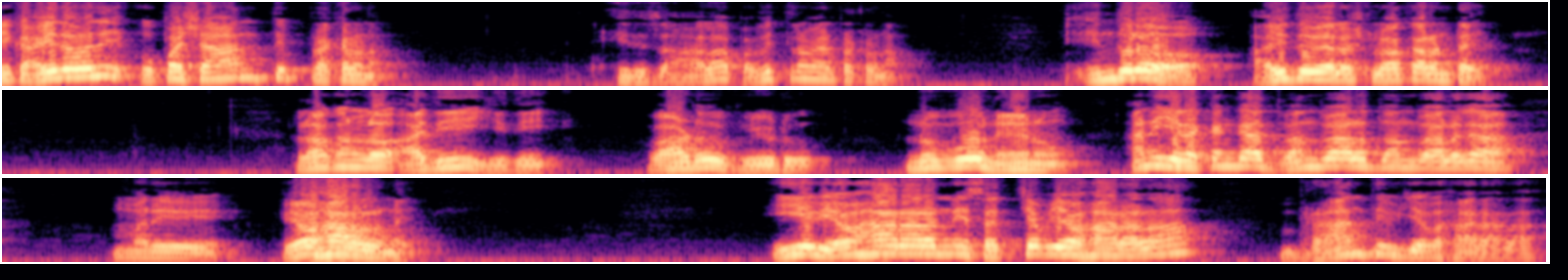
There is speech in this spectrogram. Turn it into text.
ఇక ఐదవది ఉపశాంతి ప్రకరణం. ఇది చాలా పవిత్రమైన ప్రకరణం. ఇందులో ఐదు వేల శ్లోకాలుంటాయి. లోకంలో అది ఇది వాడు వీడు నువ్వు నేను అని ఈ రకంగా ద్వంద్వాలు ద్వంద్వాలుగా మరి వ్యవహారాలున్నాయి. ఈ వ్యవహారాలన్నీ సత్య వ్యవహారాలా భ్రాంతి వ్యవహారాలా?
